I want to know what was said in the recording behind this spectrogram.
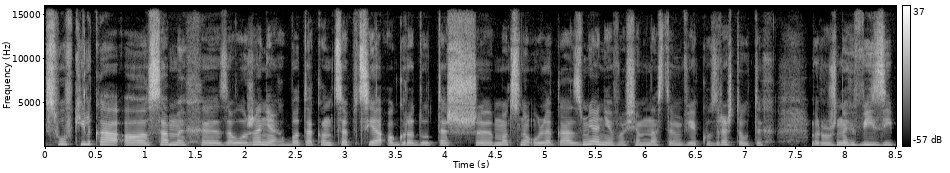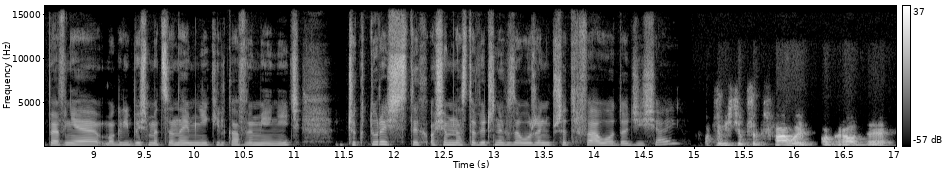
Słów kilka o samych e, założeniach, bo ta koncepcja ogrodu też e, mocno ulega zmianie w XVIII wieku. Zresztą tych różnych wizji pewnie moglibyśmy co najmniej kilka wymienić. Czy któreś z tych XVIII-wiecznych założeń przetrwało do dzisiaj? Oczywiście przetrwały ogrody.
